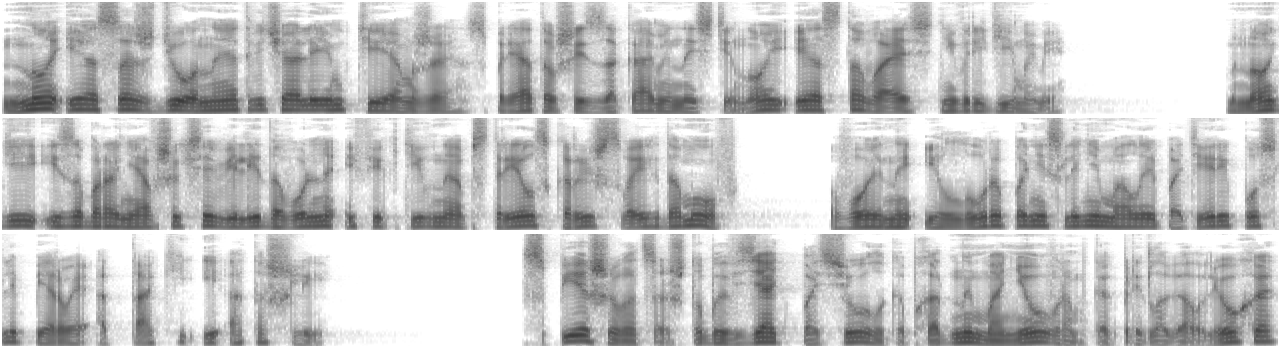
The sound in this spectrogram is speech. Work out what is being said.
но и осажденные отвечали им тем же, спрятавшись за каменной стеной и оставаясь невредимыми. Многие из оборонявшихся вели довольно эффективный обстрел с крыш своих домов. Воины Иллура понесли немалые потери после первой атаки и отошли. Спешиваться, чтобы взять поселок обходным маневром, как предлагал Леха,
